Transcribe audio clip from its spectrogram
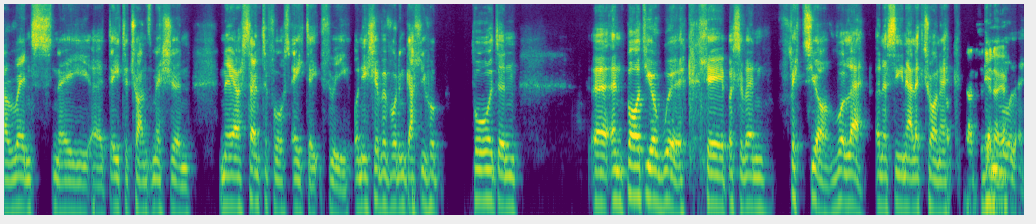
ar rinse neu uh, data transmission neu ar Centreforce 883. O'n i eisiau fe fod yn gallu bod yn, uh, yn body of work lle bysau e fe'n ffitio rwle yn y sîn electronic. That's in rwle.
